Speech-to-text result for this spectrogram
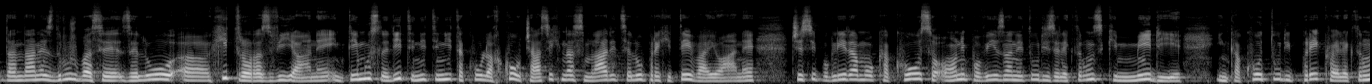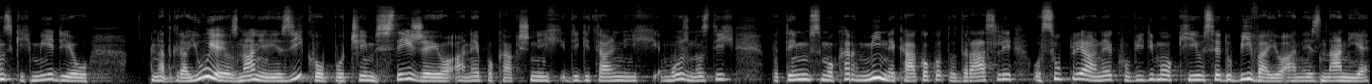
dan danes družba se zelo uh, hitro razvija ne? in temu slediti niti ni tako lahko. Včasih nas mladi celo prehitevajo. Če si pogledamo, kako so oni povezani tudi z elektronskimi mediji in kako tudi preko elektronskih medijev nadgrajujejo znanje jezikov, po čem stežejo, a ne po kakšnih digitalnih možnostih, potem smo kar mi nekako kot odrasli osupli, a ne ko vidimo, kje vse dobivajo, a ne znanje.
